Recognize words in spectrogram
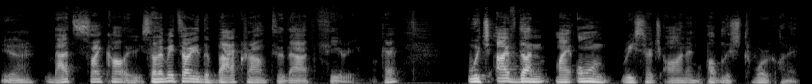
yeah. that's psychology. So let me tell you the background to that theory. Okay. Which I've done my own research on and published work on it.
